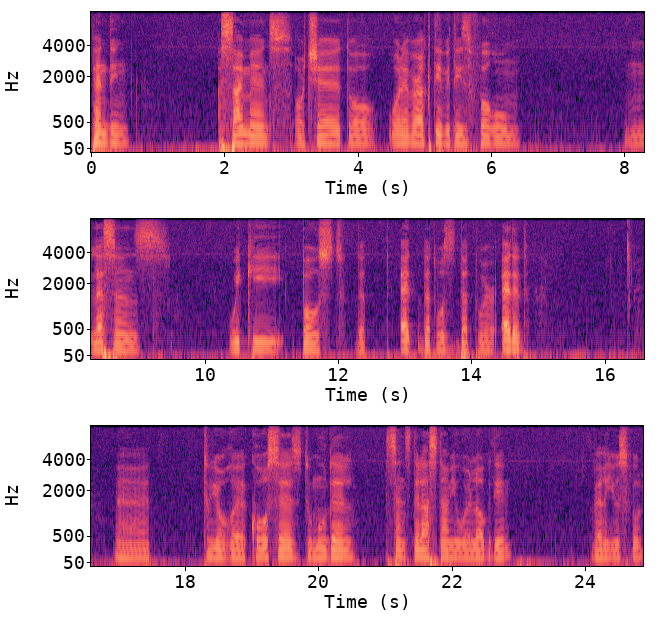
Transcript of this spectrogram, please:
pending assignments or chat or whatever activities, forum, mm, lessons, wiki post that was that were added uh, to your uh, courses to Moodle since the last time you were logged in. Very useful.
